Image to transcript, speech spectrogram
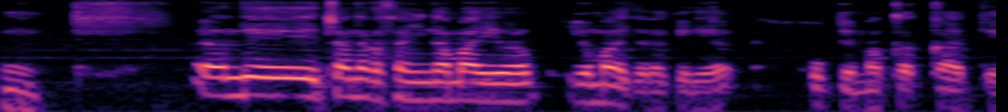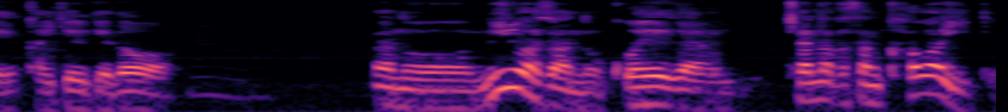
うん。んで、ちゃんなかさんに名前を読まれただけで、ほっぺ真っ赤っかって書いてるけど、うん。うん。あの、ミルワさんの声が、ちゃんなかさん可愛いと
